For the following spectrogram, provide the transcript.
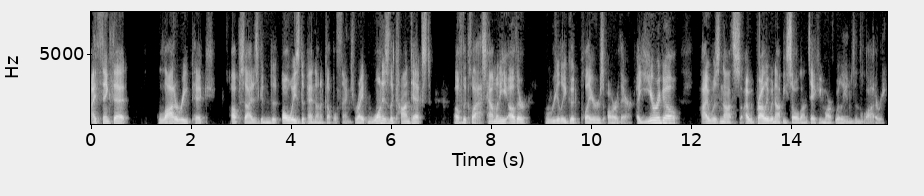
I think that lottery pick upside is going to always depend on a couple things, right? One is the context of the class. How many other really good players are there? A year ago, I was not, I would probably would not be sold on taking Mark Williams in the lottery,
